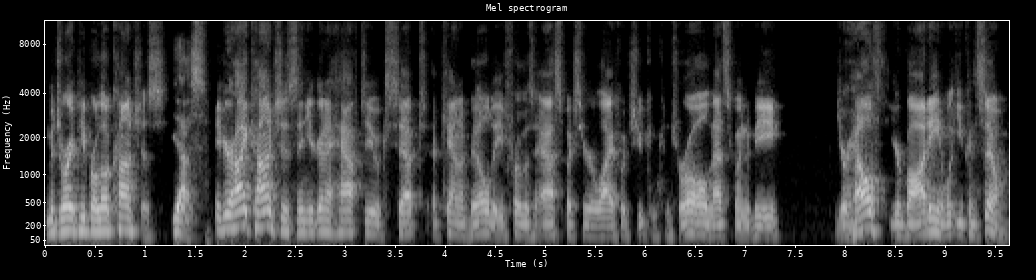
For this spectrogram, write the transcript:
Majority of people are low conscious. Yes. If you're high conscious, then you're going to have to accept accountability for those aspects of your life which you can control, and that's going to be your health, your body, and what you consume.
